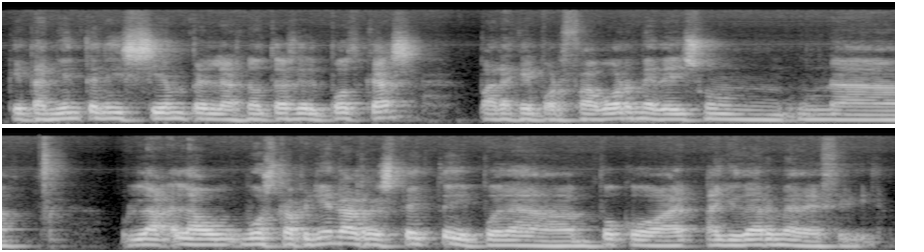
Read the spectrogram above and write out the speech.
que también tenéis siempre en las notas del podcast para que por favor me deis una, vuestra opinión al respecto y pueda un poco ayudarme a decidir.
